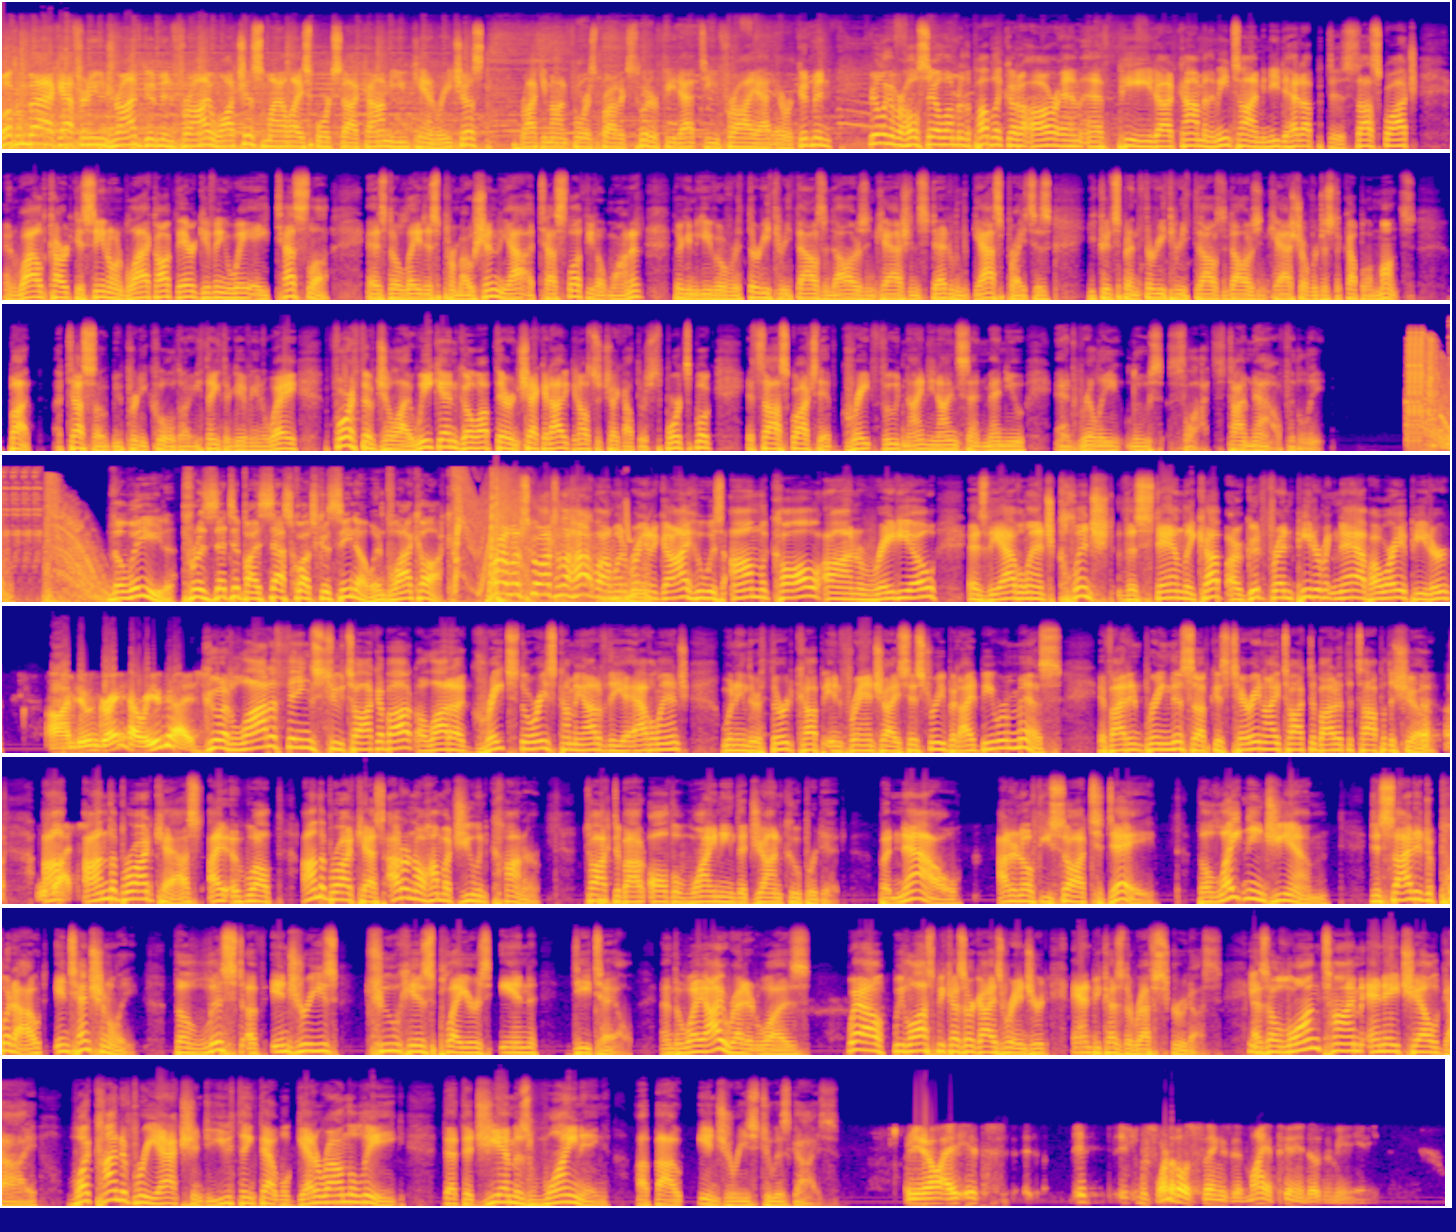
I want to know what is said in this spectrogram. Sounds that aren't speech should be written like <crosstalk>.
Welcome back. Afternoon Drive. Goodman Fry. Watch us. MileHighSports.com. You can reach us. Rocky Mountain Forest Products Twitter feed at T Fry at Eric Goodman. If you're looking for wholesale lumber to the public, go to rmfp.com. In the meantime, you need to head up to Sasquatch and Wildcard Casino in Blackhawk. They're giving away a Tesla as their latest promotion. Yeah, a Tesla if you don't want it. They're going to give you over $33,000 in cash instead. when the gas prices, you could spend $33,000 in cash over just a couple of months. But a Tesla would be pretty cool, don't you think? They're giving it away. Fourth of July weekend. Go up there and check it out. You can also check out their sports book at Sasquatch. They have great food, 99 cent menu, and really loose slots. Time now for the lead. The lead, presented by Sasquatch Casino in Blackhawk. All right, let's go out to the hotline. I'm going to bring in a guy who was on the call on radio as the Avalanche clinched the Stanley Cup. Our good friend Peter McNab. How are you, Peter? I'm doing great. How are you guys? Good. A lot of things to talk about. A lot of great stories coming out of the Avalanche winning their third cup in franchise history. But I'd be remiss if I didn't bring this up because Terry and I talked about it at the top of the show. <laughs> what? On, on the broadcast, I well on the broadcast. I don't know how much you and Connor talked about all the whining that Jon Cooper did, but now I don't know if you saw today. The Lightning GM decided to put out intentionally the list of injuries to his players in detail. And the way I read it was, well, we lost because our guys were injured and because the refs screwed us. As a longtime NHL guy, what kind of reaction do you think that will get around the league that the GM is whining about injuries to his guys? You know, it's it. It was one of those things that my opinion doesn't mean anything.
